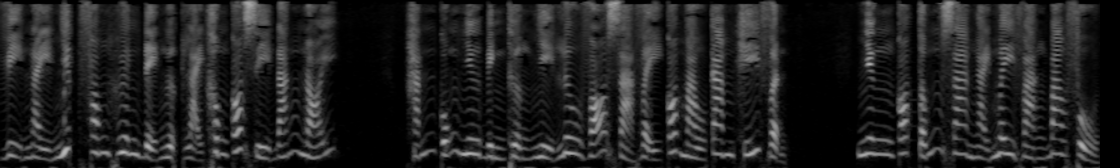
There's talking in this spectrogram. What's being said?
Vị này nhiếp phong huyên để ngược lại không có gì đáng nói. Hắn cũng như bình thường nhị lưu võ giả vậy có màu cam khí vận. Nhưng có tống ra ngày mây vàng bao phủ.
